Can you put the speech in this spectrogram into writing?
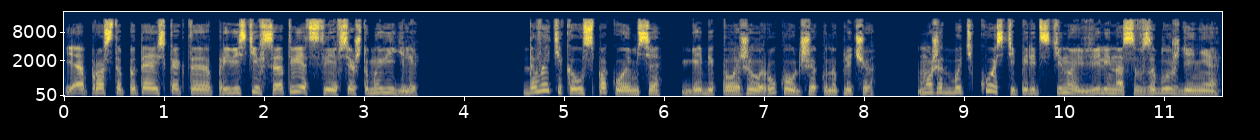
Я просто пытаюсь как-то привести в соответствие все, что мы видели. Давайте-ка успокоимся. Гэби положила руку Джеку на плечо. Может быть, кости перед стеной ввели нас в заблуждение.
